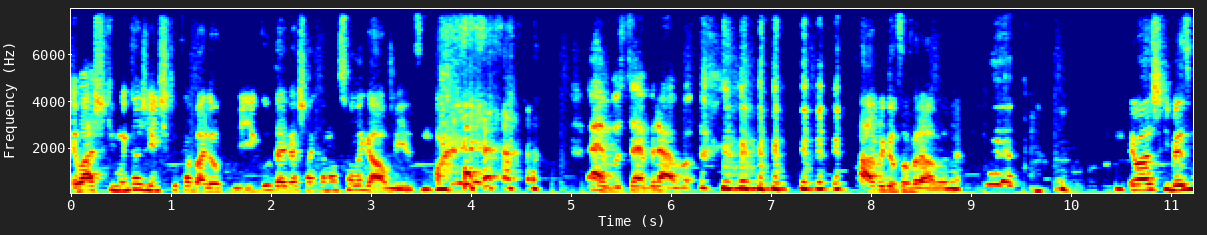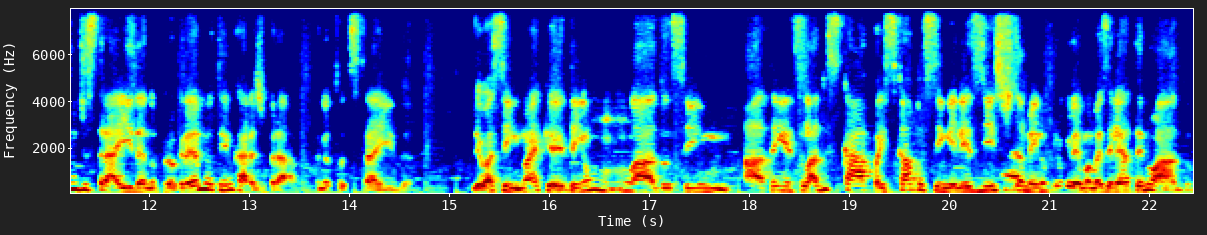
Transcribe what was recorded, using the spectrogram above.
Eu acho que muita gente que trabalhou comigo deve achar que eu não sou legal mesmo. É, você é brava. Sabe que eu sou brava, né? Eu acho que mesmo distraída no programa, eu tenho cara de brava quando eu tô distraída. Eu, assim, não é que tem um, um, lado, assim... Ah, tem esse lado escapa. Escapa, sim, ele existe é. também no programa, mas ele é atenuado.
